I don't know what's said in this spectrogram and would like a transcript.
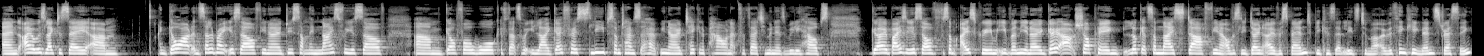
And I always like to say, um, go out and celebrate yourself, you know, do something nice for yourself. Um, go for a walk if that's what you like. Go for a sleep. Sometimes, uh, you know, taking a power nap for 30 minutes really helps go buy yourself some ice cream even you know go out shopping look at some nice stuff. You know obviously don't overspend because that leads to more overthinking than stressing.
